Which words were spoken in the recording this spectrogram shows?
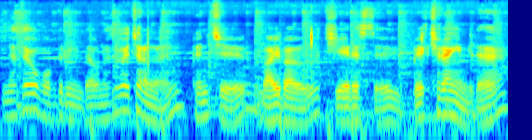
안녕하세요 보브드립니다. 오늘 소개 차량은 벤츠 마이바흐 GLS 600 차량입니다.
